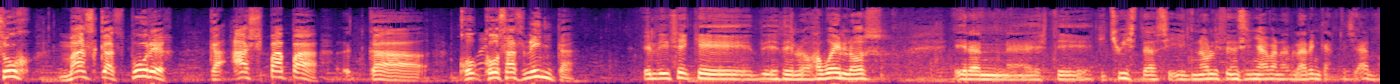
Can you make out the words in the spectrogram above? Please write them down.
suq maskas puriq ka ashpapa ka co- cosas ninta Él dice que desde los abuelos eran este, quichuistas y no les enseñaban a hablar en castellano.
